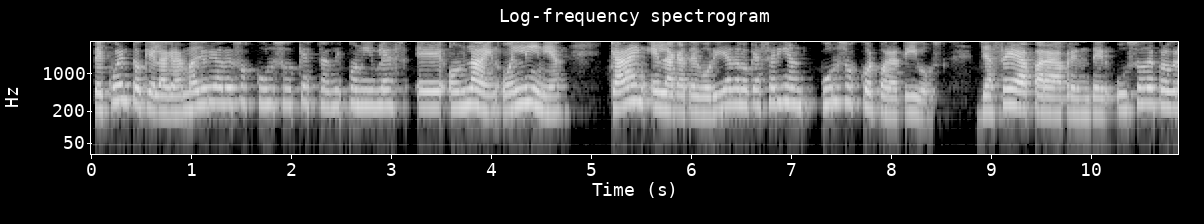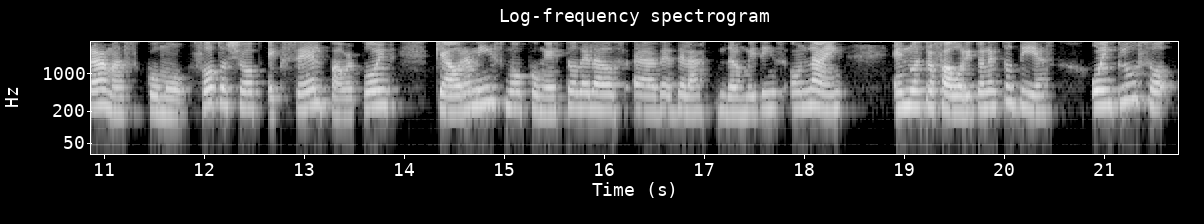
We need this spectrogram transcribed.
te cuento que la gran mayoría de esos cursos que están disponibles eh, online o en línea caen en la categoría de lo que serían cursos corporativos, ya sea para aprender uso de programas como Photoshop, Excel, PowerPoint, que ahora mismo con esto de los, eh, de, de los meetings online es nuestro favorito en estos días, o incluso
